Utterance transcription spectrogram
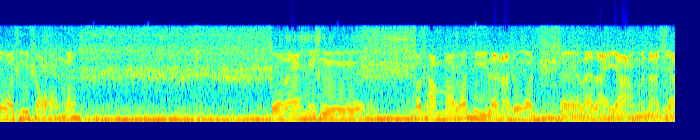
ตัวที่สองมั้งตัวแรกนี่คือเขาทำมาก็ดีแล้วนะทุกคน แต่หลาย ๆ อย่างมันอาจจะ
